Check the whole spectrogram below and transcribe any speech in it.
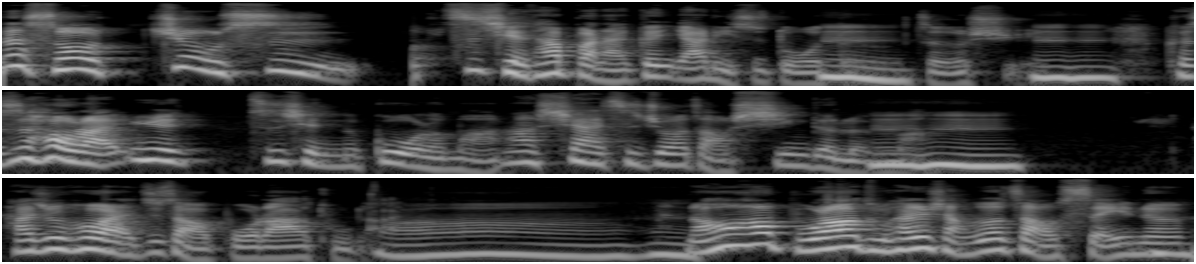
那时候就是之前他本来跟亚里士多德哲学，可是后来因为之前的过了嘛，那下一次就要找新的人嘛，他就后来就找柏拉图来，然后他柏拉图他就想说找谁呢？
